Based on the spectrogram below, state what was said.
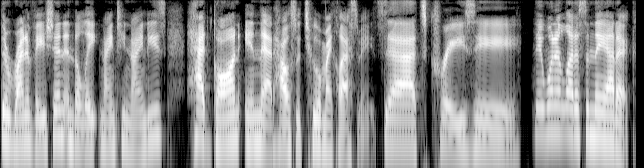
the renovation in the late 1990s, had gone in that house with two of my classmates. That's crazy. They wouldn't let us in the attic.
